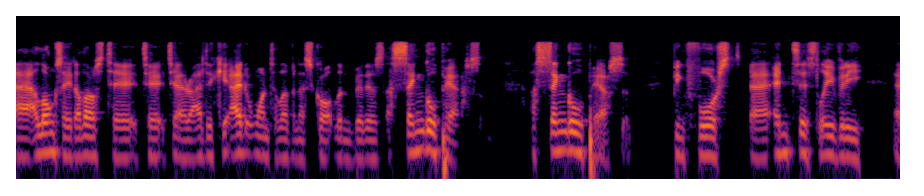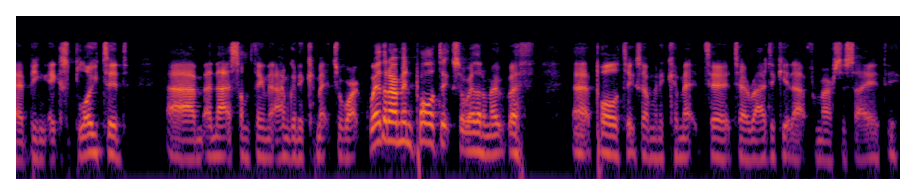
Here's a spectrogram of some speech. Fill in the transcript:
uh, alongside others to, to to eradicate. I don't want to live in a scotland where there's a single person a single person being forced uh, into slavery uh, being exploited. Um, and that's something that i'm going to commit to work whether i'm in politics or whether i'm out with uh, politics i'm going to commit to, to eradicate that from our society.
